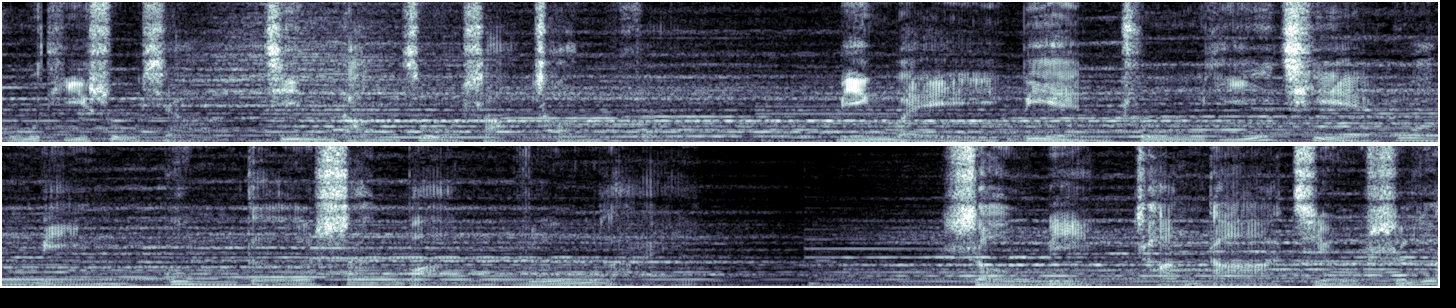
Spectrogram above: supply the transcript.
菩提树下金刚座上成佛，名为变出一切光明功德山王如来，寿命长达九十六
